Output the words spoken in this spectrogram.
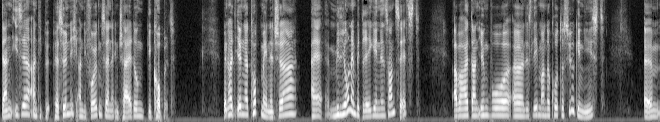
dann ist er an die, persönlich an die Folgen seiner Entscheidung gekoppelt. Wenn halt irgendein Topmanager äh, Millionenbeträge in den Sand setzt, aber halt dann irgendwo äh, das Leben an der Côte d'Azur genießt, ähm,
